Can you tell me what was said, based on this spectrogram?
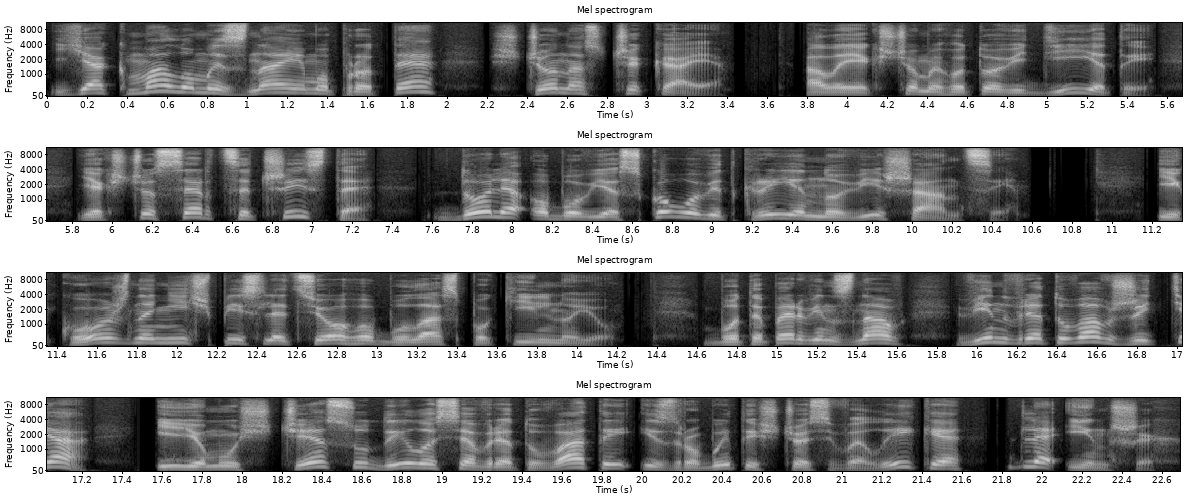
як мало ми знаємо про те, що нас чекає. Але якщо ми готові діяти, якщо серце чисте, доля обов'язково відкриє нові шанси. І кожна ніч після цього була спокільною. Бо тепер він знав, він врятував життя, і йому ще судилося врятувати і зробити щось велике для інших.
